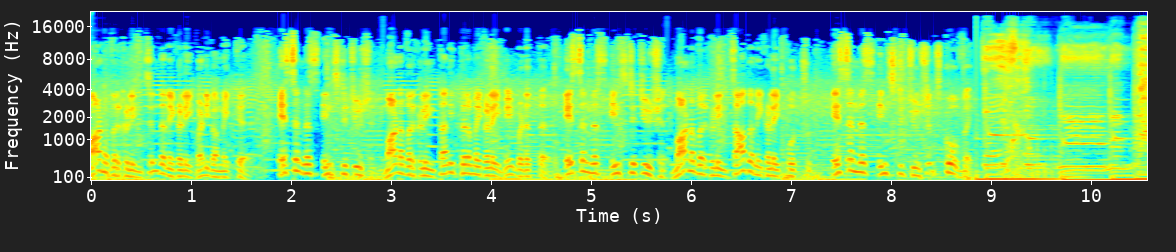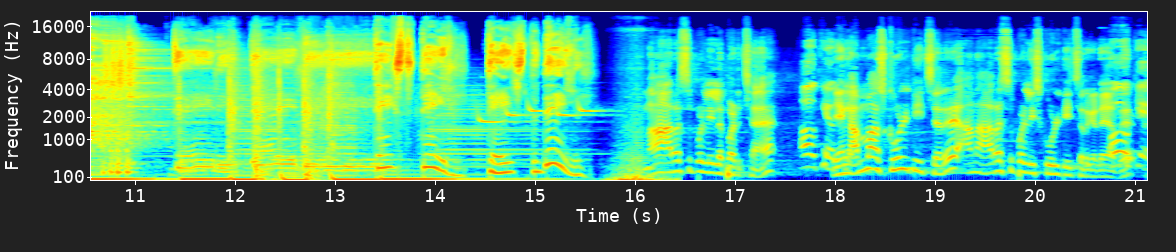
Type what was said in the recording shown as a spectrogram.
மாணவர்களின் சிந்தனைகளை வடிவமைக்க எஸ் என் எஸ் இன்ஸ்டிடியூஷன் மாணவர்களின் தனித்திறமைகளை மேம்படுத்த எஸ் என் எஸ் இன்ஸ்டிடியூஷன் மாணவர்களின் சாதனைகளை போற்றும் S N S institution Kovai. நான் அரசு பள்ளியில் படித்தேன் எங்க அம்மா ஸ்கூல் டீச்சர் ஆனா அரசு பள்ளி ஸ்கூல் டீச்சர் கிடையாது. ஓகே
